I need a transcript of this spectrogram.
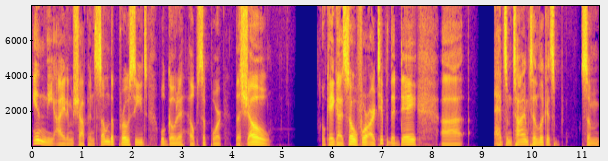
in the item shop, and some of the proceeds will go to help support the show. Okay, guys. So for our tip of the day, uh, I had some time to look at some some,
